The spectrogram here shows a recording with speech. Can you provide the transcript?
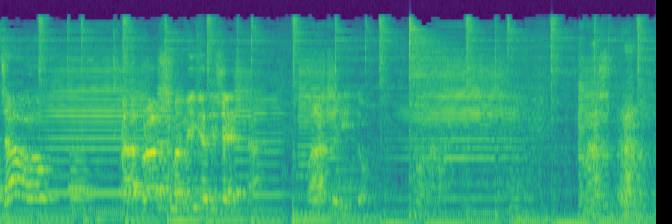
Ciao! Alla prossima video ricetta! Buon appetito! Buona! Ma sprano!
